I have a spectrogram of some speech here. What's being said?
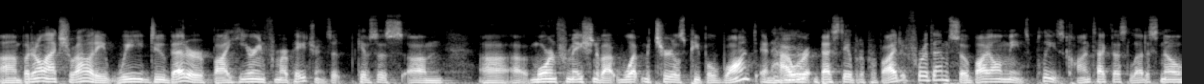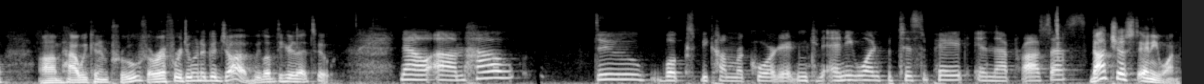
Um, but in all actuality, we do better by hearing from our patrons. It gives us um, uh, uh, more information about what materials people want and how we're best able to provide it for them. So by all means, please contact us, let us know um, how we can improve, or if we're doing a good job. We'd love to hear that too. Now, um, how do books become recorded, and can anyone participate in that process? Not just anyone,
